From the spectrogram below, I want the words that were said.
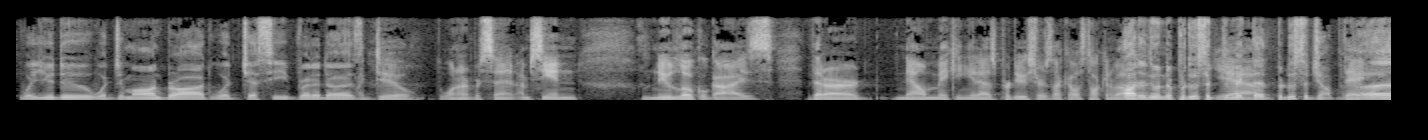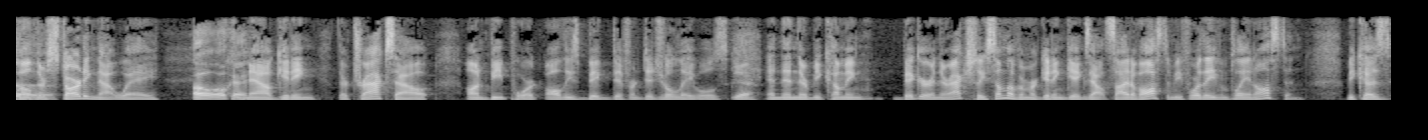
what you do, what Jamon brought, what Jesse Bretta does? I do 100%. I'm seeing new local guys that are now making it as producers, like I was talking about. oh, they're doing the producer to make that producer jump. They, Oh. well, they're starting that way. oh, okay. now getting their tracks out on Beatport, all these big different digital labels. Yeah. And then they're becoming bigger and they're actually some of them are getting gigs outside of Austin before they even play in Austin. Because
